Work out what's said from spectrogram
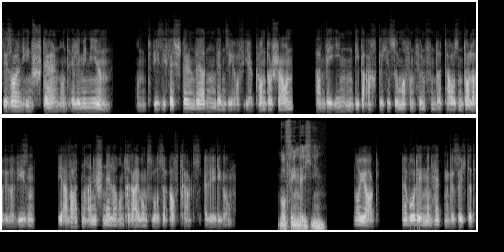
Sie sollen ihn stellen und eliminieren. Und wie Sie feststellen werden, wenn Sie auf Ihr Konto schauen, haben wir Ihnen die beachtliche Summe von 500.000 Dollar überwiesen. Wir erwarten eine schnelle und reibungslose Auftragserledigung. Wo finde ich ihn? New York. Er wurde in Manhattan gesichtet.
